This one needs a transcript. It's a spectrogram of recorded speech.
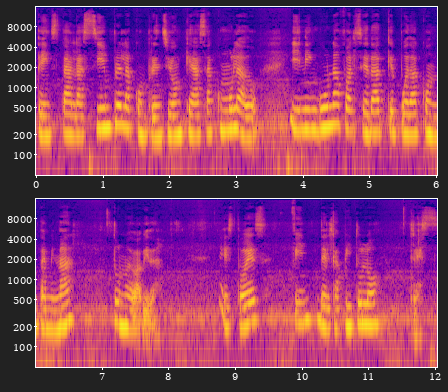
te instala siempre la comprensión que has acumulado y ninguna falsedad que pueda contaminar tu nueva vida. Esto es fin del capítulo 3.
